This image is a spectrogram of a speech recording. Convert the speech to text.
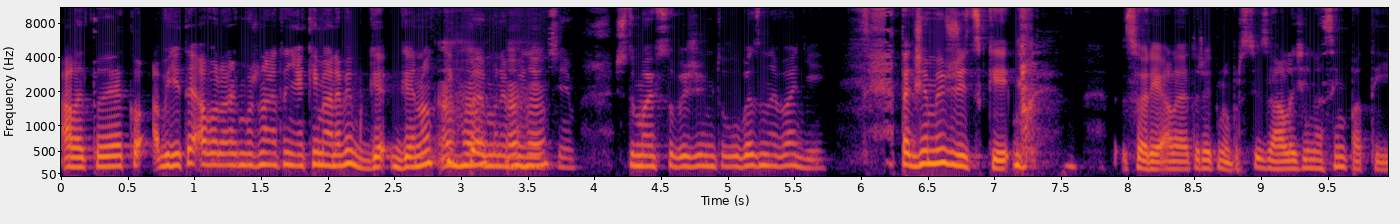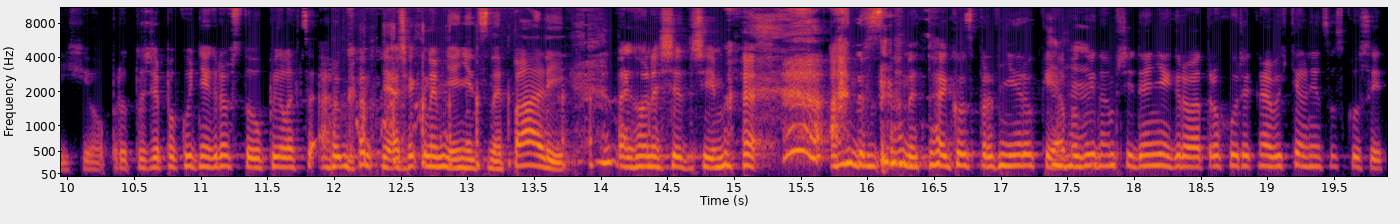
Ale to je jako, a vidíte, a ona, možná je to nějakým, já nevím, genotypem uh-huh, nebo uh-huh. něčím, že to mají v sobě, že jim to vůbec nevadí. Takže my vždycky, sorry, ale já to řeknu, prostě záleží na sympatiích, jo. Protože pokud někdo vstoupí lehce arrogantně a řekne, mě nic nepálí, tak ho nešetříme a dostane to jako z první ruky. A pokud mhm. tam přijde někdo a trochu řekne, abych chtěl něco zkusit,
